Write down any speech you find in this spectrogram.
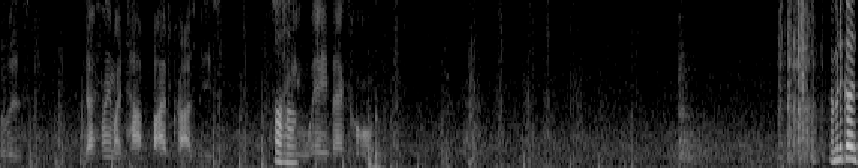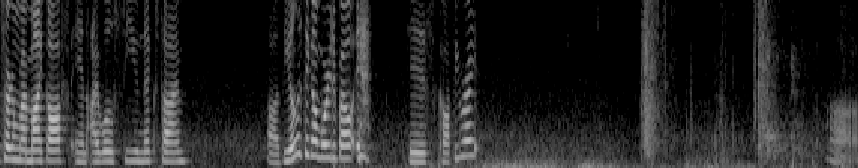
who is definitely my top five Crosbys. Uh-huh. Singing way back home. I'm gonna go and turn my mic off, and I will see you next time. Uh, the only thing I'm worried about is copyright. Uh,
